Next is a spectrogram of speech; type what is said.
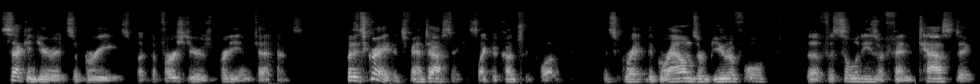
Second year, it's a breeze, but the first year is pretty intense. But it's great. It's fantastic. It's like a country club. It's great. The grounds are beautiful. The facilities are fantastic.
